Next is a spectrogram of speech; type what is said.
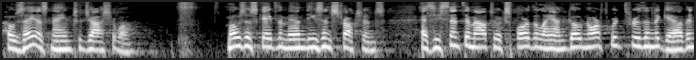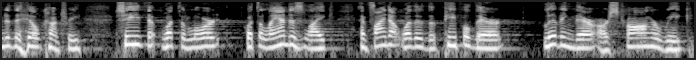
Hosea's name to Joshua. Moses gave the men these instructions as he sent them out to explore the land go northward through the Negev into the hill country, see that what the Lord what the land is like and find out whether the people there living there are strong or weak,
